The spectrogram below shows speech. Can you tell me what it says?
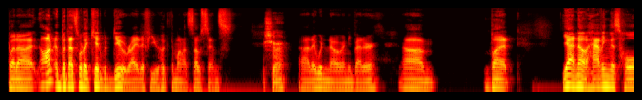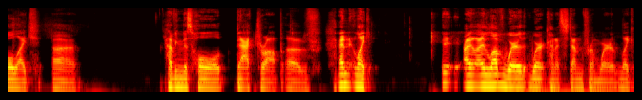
but uh, on, but that's what a kid would do, right? If you hook them on a substance, Sure. uh, they wouldn't know any better. Um, but yeah, no, having this whole like, uh, having this whole backdrop of, and like, it, I, I love where where it kind of stemmed from, where like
